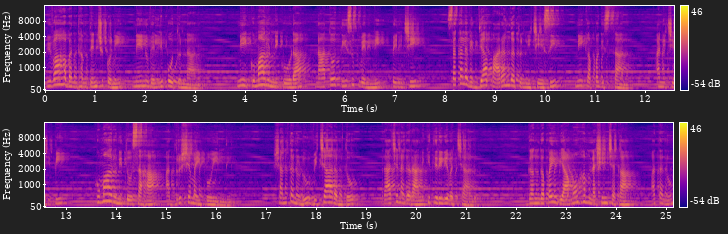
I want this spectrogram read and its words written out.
వివాహబంధం తెంచుకొని నేను వెళ్ళిపోతున్నాను. నీ కుమారుణ్ణి కూడా నాతో తీసుకువెళ్ళి పెంచి సకల విద్యా పారంగతుణ్ణి చేసి నీకప్పగిస్తాను అని చెప్పి కుమారునితో సహా అదృశ్యమైపోయింది. శంతనుడు విచారంతో రాజనగరానికి తిరిగి వచ్చాడు. గంగపై వ్యామోహం నశించక అతను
